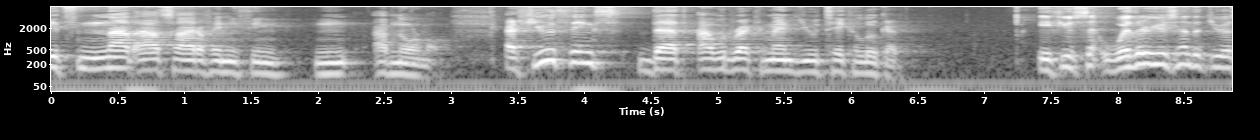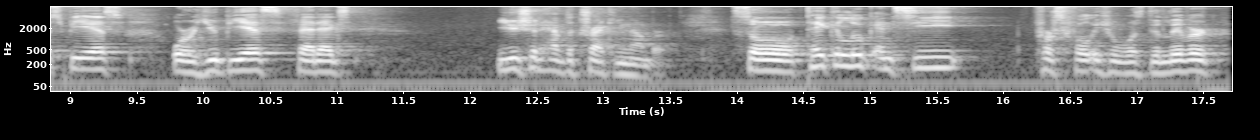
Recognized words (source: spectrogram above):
It's not outside of anything abnormal. A few things that I would recommend you take a look at. If you send, whether you send it USPS or UPS, FedEx, you should have the tracking number. So take a look and see, first of all, if it was delivered.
